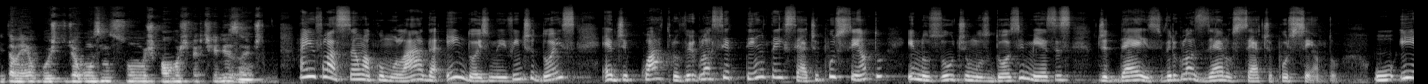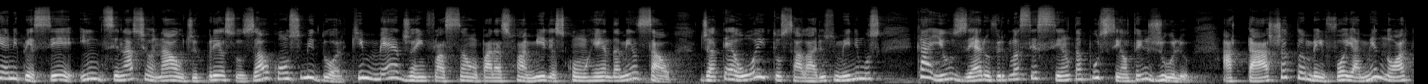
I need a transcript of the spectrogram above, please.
e também o custo de alguns insumos como os fertilizantes. A inflação acumulada em 2022 é de 4,77% e nos últimos 12 meses de 10,07%. O INPC, Índice Nacional de Preços ao Consumidor, que mede a inflação para as famílias com renda mensal de até oito salários mínimos, caiu 0,60% em julho. A taxa também foi a menor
